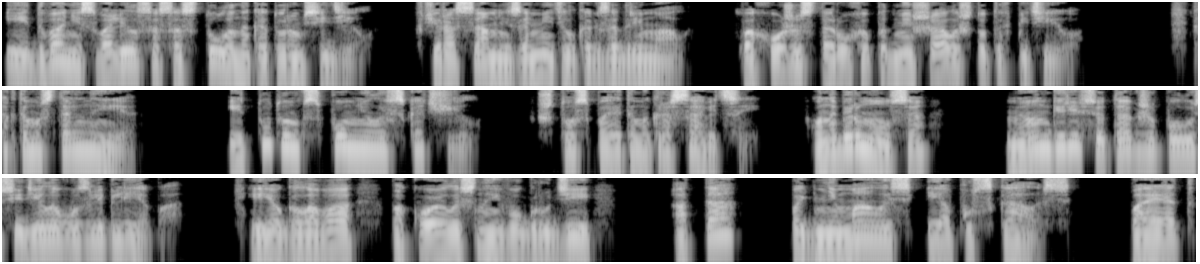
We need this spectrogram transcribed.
и едва не свалился со стула, на котором сидел. Вчера сам не заметил, как задремал. Похоже, старуха подмешала что-то в питье. Как там остальные? И тут он вспомнил и вскочил. Что с поэтом и красавицей? Он обернулся. Мёнгери все так же полусидела возле Глеба. Ее голова покоилась на его груди, а та поднималась и опускалась. Поэт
